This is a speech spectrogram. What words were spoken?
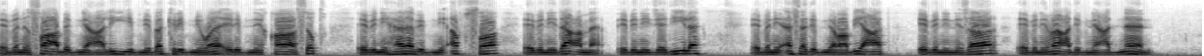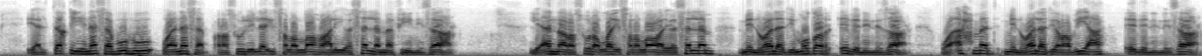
بن صعب بن علي بن بكر بن وائل بن قاسط بن هلب بن أفصى بن دعمة بن جديلة بن أسد بن ربيعة بن نزار بن معد بن عدنان. يلتقي نسبه ونسب رسول الله صلى الله عليه وسلم في نزار. لأن رسول الله صلى الله عليه وسلم من ولد مضر ابن النزار وأحمد من ولد ربيعة ابن النزار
